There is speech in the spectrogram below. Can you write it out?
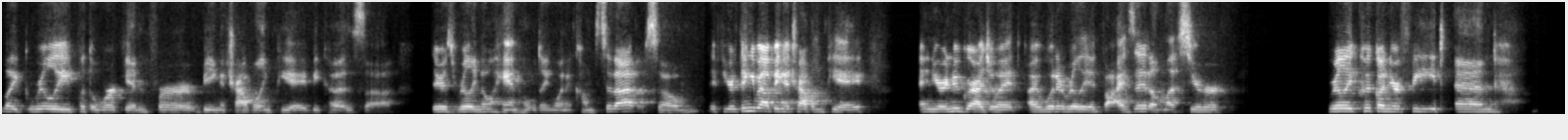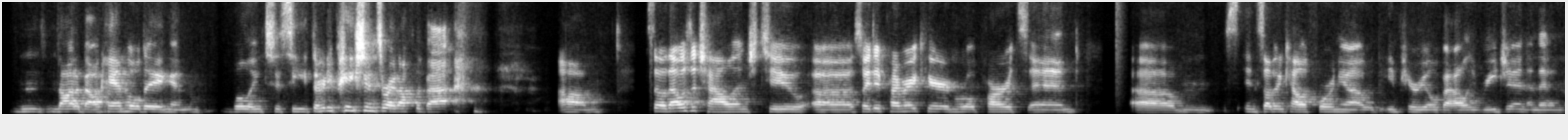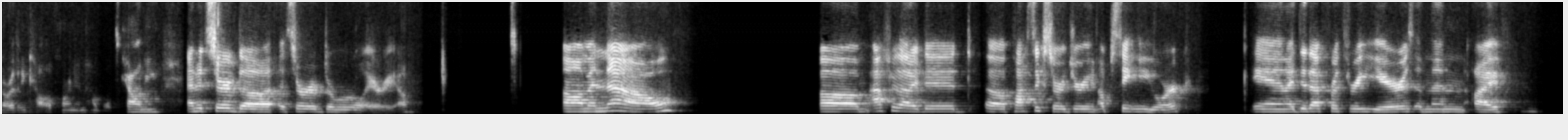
like really put the work in for being a traveling PA because uh, there's really no handholding when it comes to that. So if you're thinking about being a traveling PA and you're a new graduate, I wouldn't really advise it unless you're really quick on your feet and not about handholding and willing to see 30 patients right off the bat. Um, so that was a challenge too. Uh, so I did primary care in rural parts and um, in Southern California with the Imperial Valley region, and then in Northern California in Humboldt County, and it served a it served a rural area. Um, and now, um, after that, I did uh, plastic surgery in upstate New York, and I did that for three years, and then I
